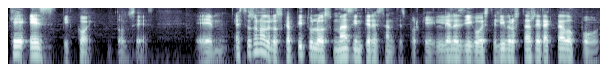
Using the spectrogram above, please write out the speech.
¿qué es Bitcoin? Entonces, em, este es uno de los capítulos más interesantes porque ya les digo, este libro está redactado por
